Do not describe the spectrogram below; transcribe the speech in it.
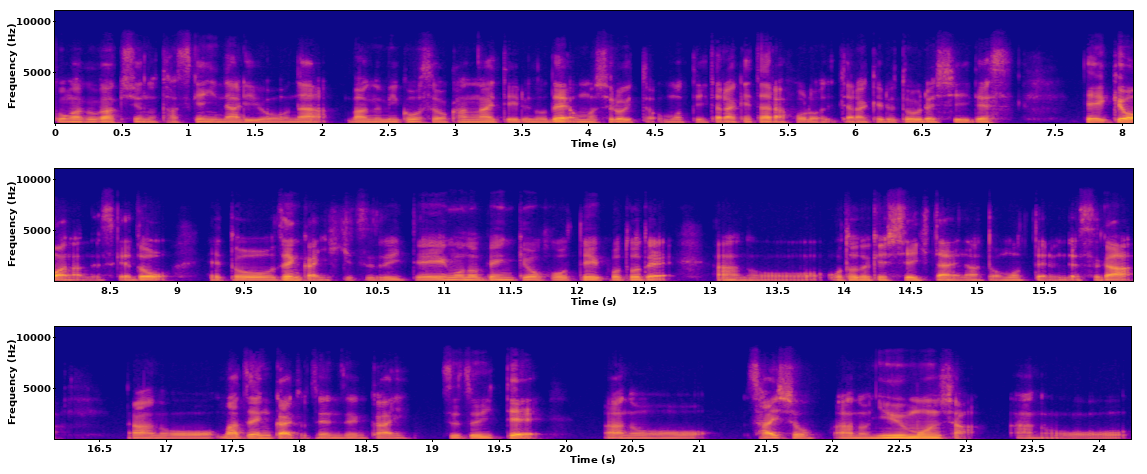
語学学習の助けになるような番組構成を考えているので面白いと思っていただけたらフォローいただけると嬉しいです。で、今日はなんですけど、えっと、前回に引き続いて英語の勉強法ということで、あの、お届けしていきたいなと思ってるんですが、あの、まあ、前回と前々回続いて、あの、最初、あの、入門者、あの、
